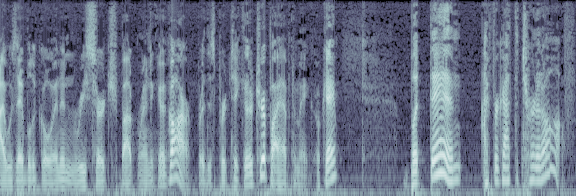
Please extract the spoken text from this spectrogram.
I was able to go in and research about renting a car for this particular trip I have to make. Okay, but then I forgot to turn it off.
